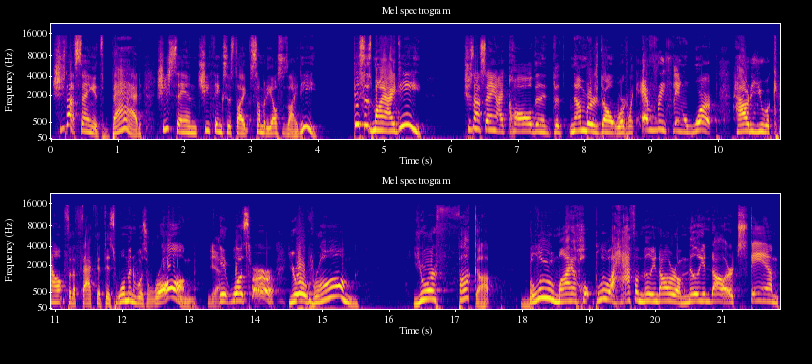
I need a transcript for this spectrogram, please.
She's not saying it's bad. She's saying she thinks it's like somebody else's ID. This is my ID. She's not saying I called and the numbers don't work. Like everything worked. How do you account for the fact that this woman was wrong? Yeah. It was her. You're wrong. Your fuck up blew my whole, blew a half a million dollar, a million dollar scam,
